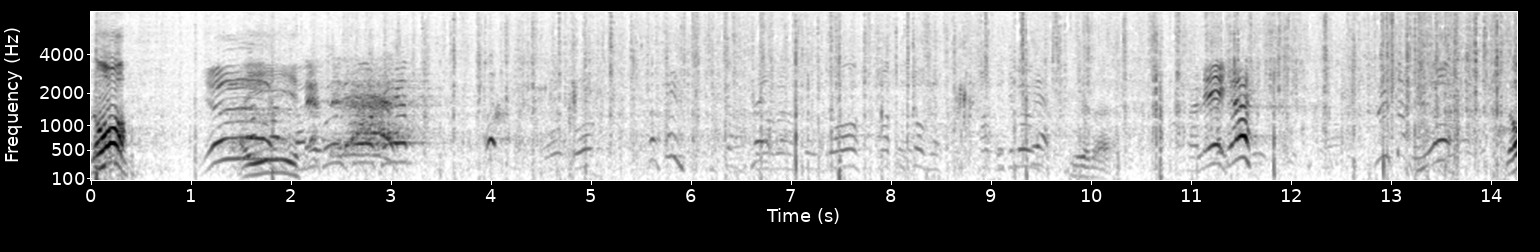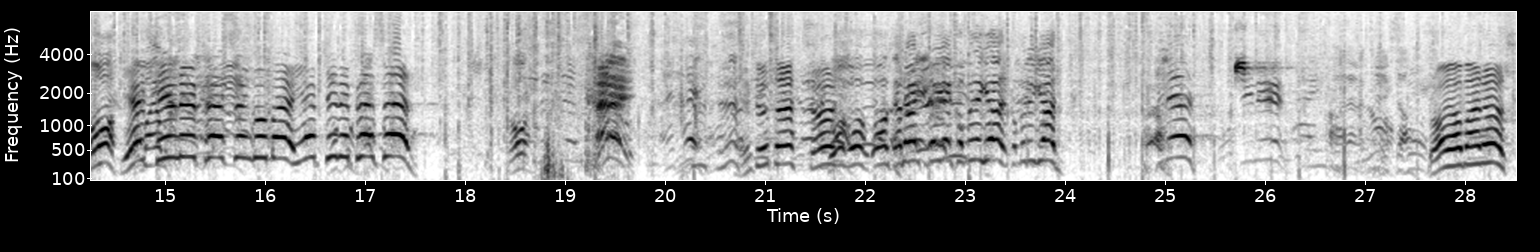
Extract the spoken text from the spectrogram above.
Bra! Nej. Bra! Hjälp till nu pressen gubbar! Hjälp till i pressen! Bra! Hej! Inte ute, kör! Bra, bra, bra! Kan ryggen, kom med ryggen, kom med ryggen! Bra jobbat Magnus!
